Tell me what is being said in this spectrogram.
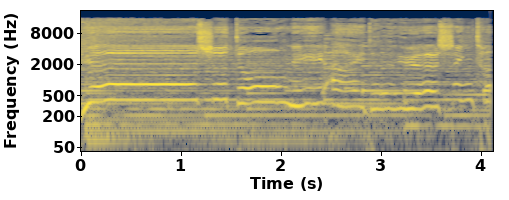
越是懂你爱的越心痛，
